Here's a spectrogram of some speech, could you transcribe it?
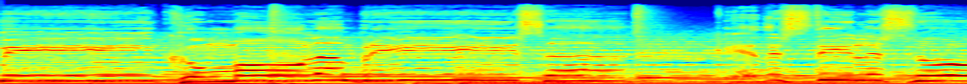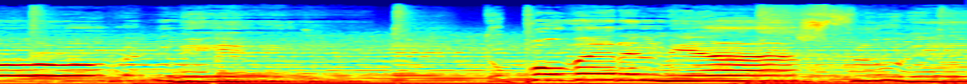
mí como la brisa que destile sobre mí. Tu poder en mí has fluir.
